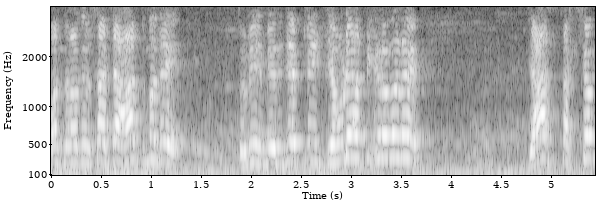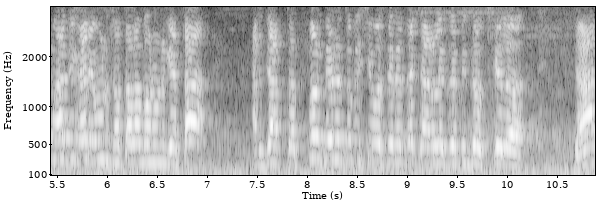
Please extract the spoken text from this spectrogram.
पंधरा दिवसाच्या आतमध्ये तुम्ही मिरजेतली जेवढे अतिक्रमण आहेत ज्या सक्षम अधिकारी म्हणून स्वतःला म्हणून घेता आणि ज्या तत्परतेने तुम्ही शिवसेनेचं कार्यालय जमीनदोस्त केलं त्या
